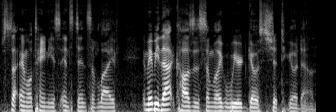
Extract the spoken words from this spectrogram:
simultaneous instance of life and maybe that causes some like weird ghost shit to go down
